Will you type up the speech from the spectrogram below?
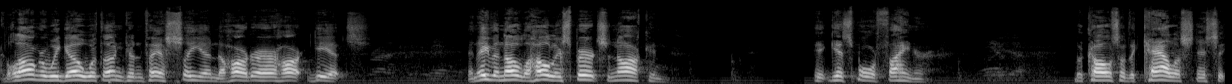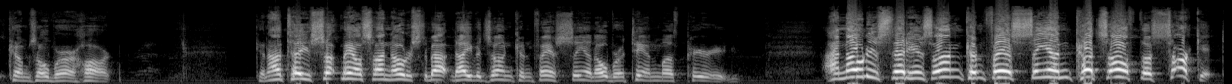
The longer we go with unconfessed sin, the harder our heart gets. And even though the Holy Spirit's knocking, it gets more fainter because of the callousness that comes over our heart. Can I tell you something else I noticed about David's unconfessed sin over a 10 month period? I noticed that his unconfessed sin cuts off the circuit.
